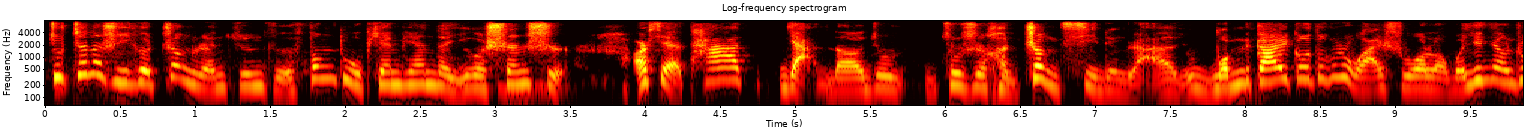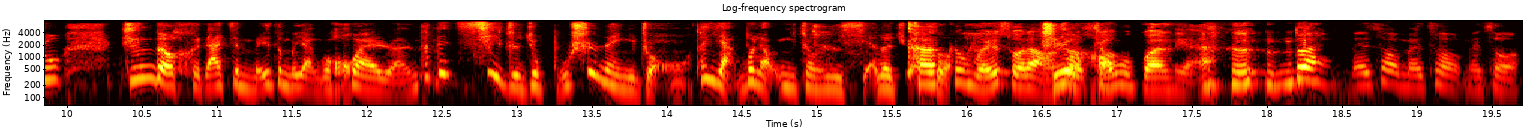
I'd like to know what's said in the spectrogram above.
就真的是一个正人君子、风度翩翩的一个绅士，而且他演的就就是很正气凛然。我们刚才沟通时我还说了，我印象中真的何家劲没怎么演过坏人，他的气质就不是那一种，他演不了亦正亦邪的角色。他跟猥琐两个只有毫无关联。对，没错，没错，没错。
